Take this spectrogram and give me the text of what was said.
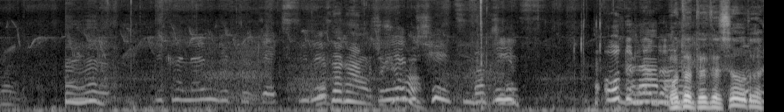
Var. Bir kalem getireceksin. Neden hangisi şu mu? bir şey çizeyim. Odur odur. O da dedesi o da.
